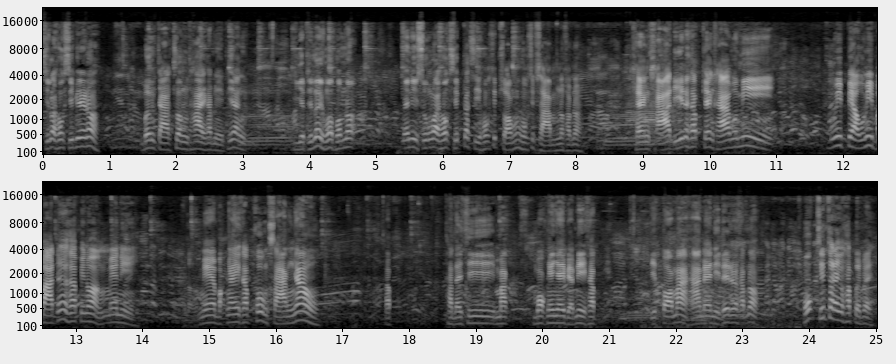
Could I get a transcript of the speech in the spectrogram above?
สี่ร้อยหกสิบเลยเนาะแม่นครับเบิ่งจากช่วงท้ายครับนี่เพียงเหยียบสิเลยหัวผมเนาะแม่นี่สูงร้อยหกสิบจักสี่หกสิบสองหกสิบสามเนาะครับเนาะครับแข้งขาดีนะครับ แข้งขาบ่มีบ่มีเปรี้ยวบ่มีบาดเด้อครับพี่น้องแม่นี่แม่บักไงครับโค้งสร้างเงาครับท่านใดที่มักบอกใหญ่ๆแบบนี้ครับ ติดต่อมาหาแม่นี่ได้เลยนะครับเนาะหกสิบเท่าไหรครับเปิดไปห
